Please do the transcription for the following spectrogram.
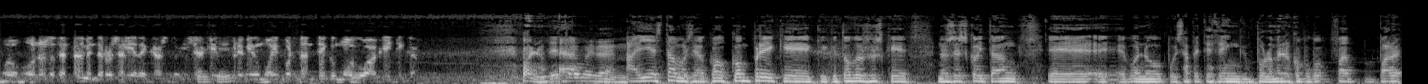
o, o noso certamen de Rosalía de Castro. O sea, que é un premio moi importante con moi boa crítica. Bueno, eh, ah, aí estamos, eh, compre que, que, que todos os que nos escoitan eh, eh, eh bueno, pois pues apetecen polo menos como, fa, para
